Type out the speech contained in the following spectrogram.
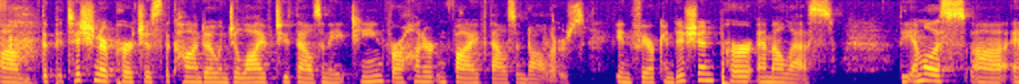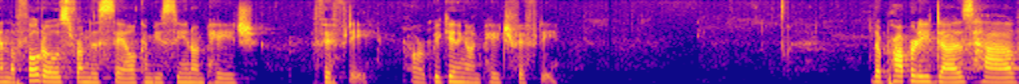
Um, The petitioner purchased the condo in July of 2018 for $105,000 in fair condition per MLS. The MLS uh, and the photos from this sale can be seen on page 50, or beginning on page 50. The property does have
